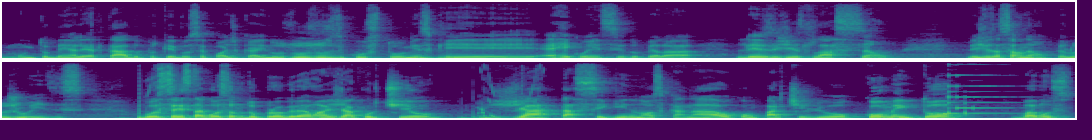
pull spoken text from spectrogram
Muito bem alertado, porque você pode cair nos usos e costumes uhum. que é reconhecido pela legislação. Legislação não, pelos juízes. Você está gostando do programa? Já curtiu? Já está seguindo nosso canal? Compartilhou? Comentou? Vamos,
